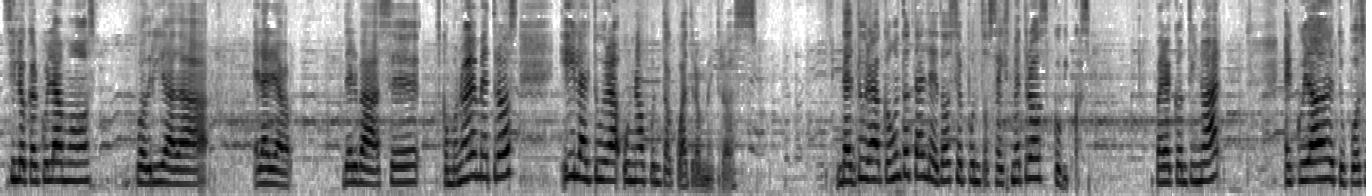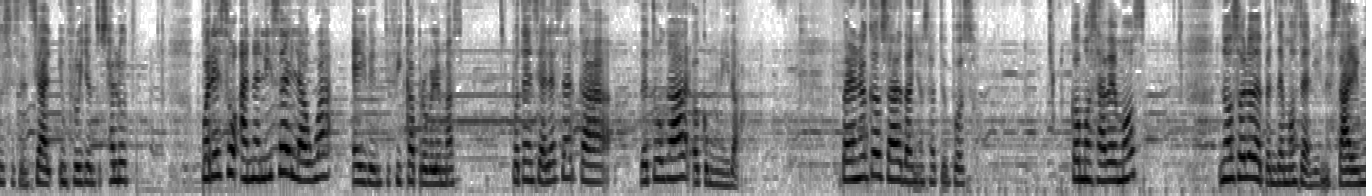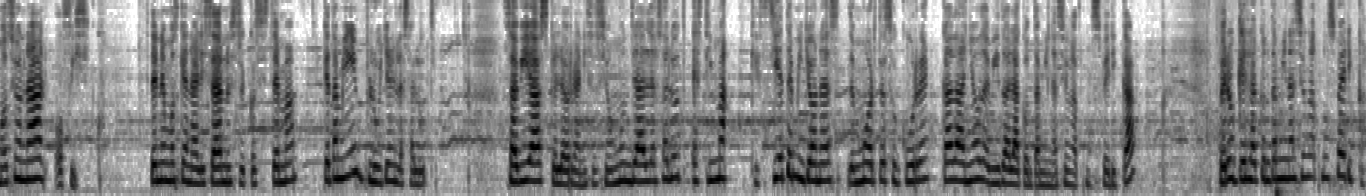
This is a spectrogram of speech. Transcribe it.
Si lo calculamos, podría dar el área del base como 9 metros y la altura 1.4 metros de altura con un total de 12.6 metros cúbicos. Para continuar, el cuidado de tu pozo es esencial, influye en tu salud. Por eso analiza el agua e identifica problemas potenciales cerca de tu hogar o comunidad para no causar daños a tu pozo. Como sabemos, no solo dependemos del bienestar emocional o físico tenemos que analizar nuestro ecosistema que también influye en la salud. ¿Sabías que la Organización Mundial de Salud estima que 7 millones de muertes ocurren cada año debido a la contaminación atmosférica? ¿Pero qué es la contaminación atmosférica?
